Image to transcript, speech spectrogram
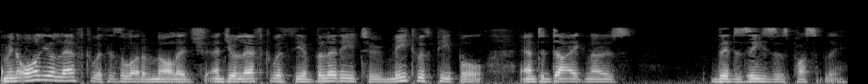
I mean, all you're left with is a lot of knowledge, and you're left with the ability to meet with people and to diagnose their diseases, possibly.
